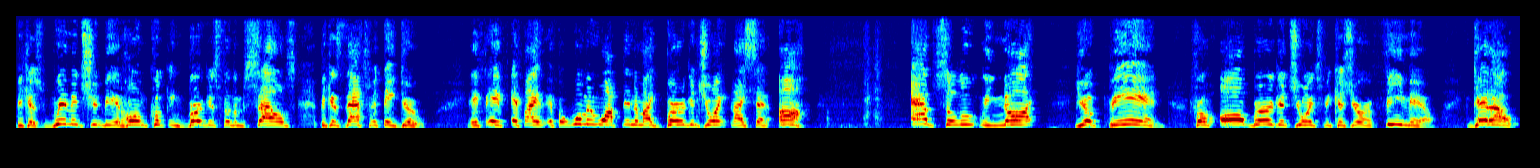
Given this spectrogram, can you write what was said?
because women should be at home cooking burgers for themselves because that's what they do. If, if, if I if a woman walked into my burger joint and I said, ah, Absolutely not. You're banned from all burger joints because you're a female. Get out.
